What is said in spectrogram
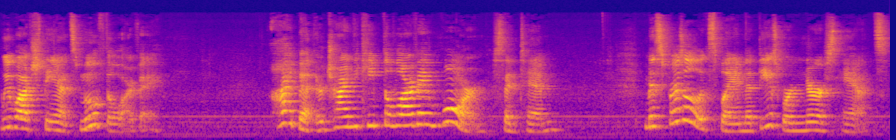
We watched the ants move the larvae. I bet they're trying to keep the larvae warm, said Tim. Miss Frizzle explained that these were nurse ants.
